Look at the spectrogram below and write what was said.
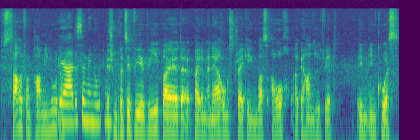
Das ist Sache von ein paar Minuten. ja, das sind Minuten. Ist im Prinzip wie, wie bei, der, bei dem Ernährungstracking, was auch äh, behandelt wird im, im Kurs,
